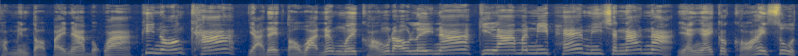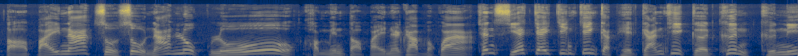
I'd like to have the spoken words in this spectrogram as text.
คอมเมนต์ต่อไปนะบอกว่า พี่น้องคะอย่าได้ต่อว่านักมวยของเราเลยนะ กีฬามันมีแพ้มีชนะน่ะยังไงก็ขอให้สู้ต่อไปนะสู้ๆนะลูกลูกคอมเมนต์ต่อไปนะครับ บอกว่า ฉันเสียใจจริง ๆ กับเหตุการณ์ที่เกิดขึ้น คืนนี้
